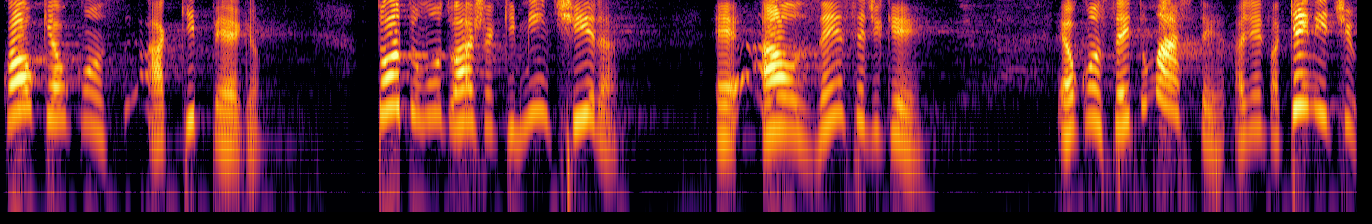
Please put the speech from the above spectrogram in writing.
Qual que é o conceito? Aqui pega. Todo mundo acha que mentira é a ausência de quê? É o conceito master. A gente fala, quem mentiu?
